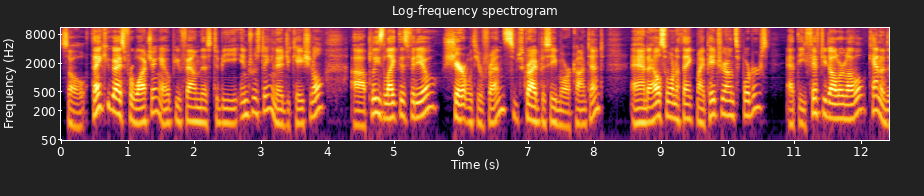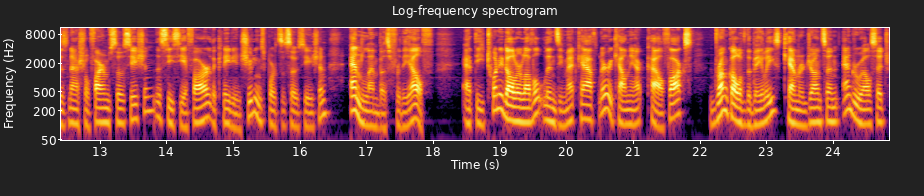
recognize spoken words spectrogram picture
So thank you guys for watching. I hope you found this to be interesting and educational. Uh, please like this video, share it with your friends, subscribe to see more content. And I also want to thank my Patreon supporters at the $50 level, Canada's National Firearms Association, the CCFR, the Canadian Shooting Sports Association, and Lembus for the ELF. At the $20 level, Lindsay Metcalf, Larry Kalniak, Kyle Fox, Drunk All of the Baileys, Cameron Johnson, Andrew Elsich,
